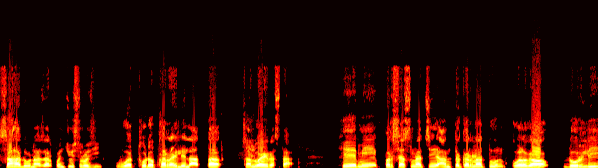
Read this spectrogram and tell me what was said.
सहा दोन हजार पंचवीस रोजी व थोडंफार राहिलेला आत्ता चालू आहे रस्ता. हे मी प्रशासनाचे अंतकरणातून कोळगाव डोरली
